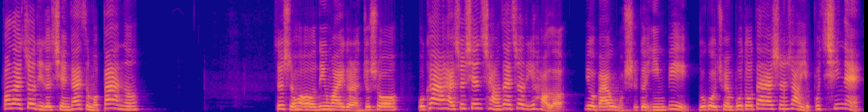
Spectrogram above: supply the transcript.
放在这里的钱该怎么办呢？”这时候，另外一个人就说：“我看还是先藏在这里好了。六百五十个银币，如果全部都带在身上也不轻呢。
